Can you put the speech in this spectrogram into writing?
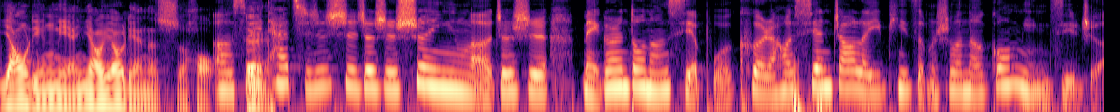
幺零年、幺幺年的时候。呃，所以对它其实是就是顺应了，就是每个人都能写博客，然后先招了一批怎么说呢，公民记者，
